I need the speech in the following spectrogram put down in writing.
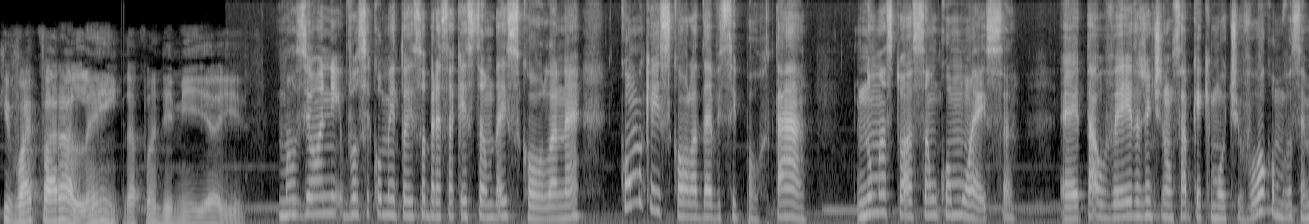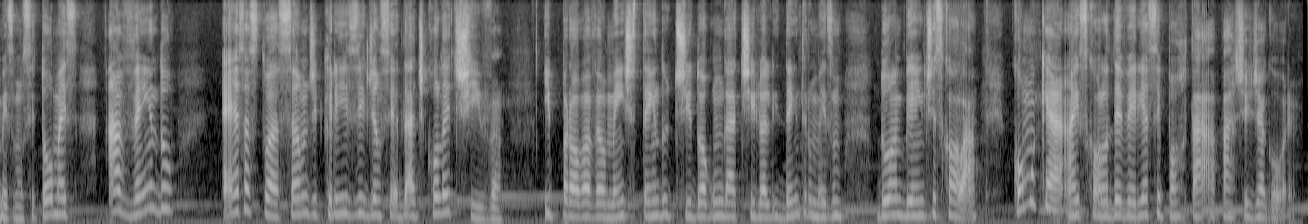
que vai para além da pandemia aí. Mozione, você comentou aí sobre essa questão da escola, né? Como que a escola deve se portar numa situação como essa? É, talvez a gente não sabe o que é que motivou, como você mesmo citou, mas havendo essa situação de crise de ansiedade coletiva e provavelmente tendo tido algum gatilho ali dentro mesmo do ambiente escolar. Como que a escola deveria se portar a partir de agora?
